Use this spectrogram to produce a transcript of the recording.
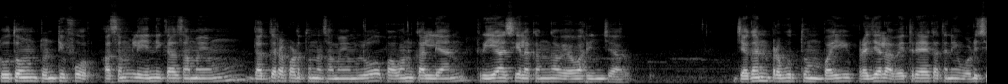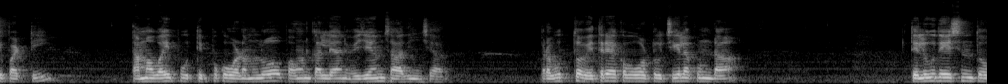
Two thousand twenty four assembly ఎన్నికల సమయం దగ్గర పడుతున్న సమయంలో పవన్ కళ్యాణ్ క్రియాశీలకంగా వ్యవహరించారు. జగన్ ప్రభుత్వంపై ప్రజల వ్యతిరేకతని ఒడిసిపట్టి తమ వైపు తిప్పుకోవడంలో పవన్ కళ్యాణ్ విజయం సాధించారు. ప్రభుత్వ వ్యతిరేక ఓటు చీలకుండా తెలుగుదేశంతో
